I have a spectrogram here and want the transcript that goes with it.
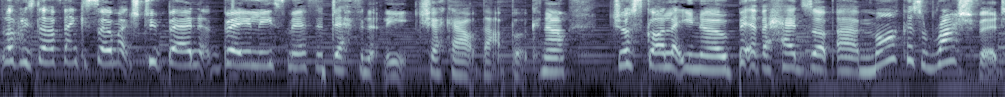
Lovely stuff. Thank you so much to Ben Bailey Smith. Definitely check out that book. Now, just gotta let you know, a bit of a heads up. Uh, Marcus Rashford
